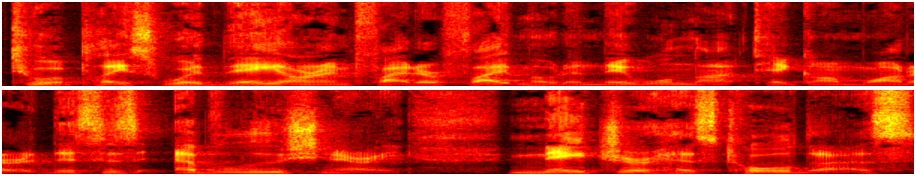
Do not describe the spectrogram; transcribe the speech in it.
to a place where they are in fight or flight mode and they will not take on water. This is evolutionary. Nature has told us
